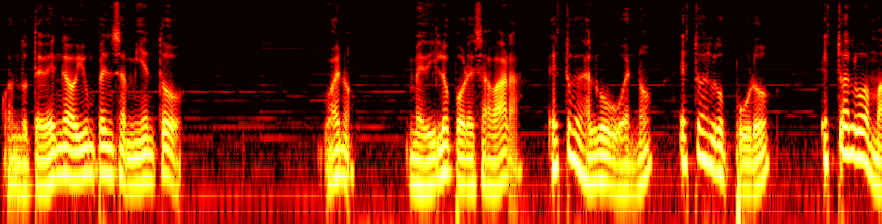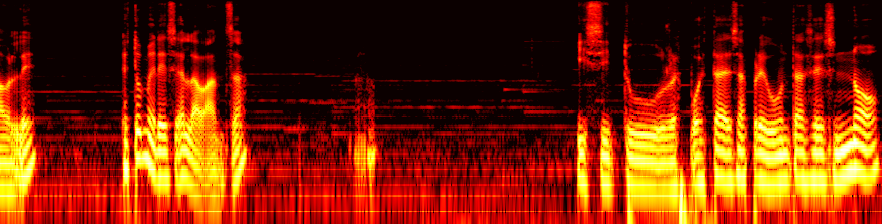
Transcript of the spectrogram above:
Cuando te venga hoy un pensamiento, bueno, medilo por esa vara. Esto es algo bueno, esto es algo puro, esto es algo amable, esto merece alabanza. Y si tu respuesta a esas preguntas es no,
